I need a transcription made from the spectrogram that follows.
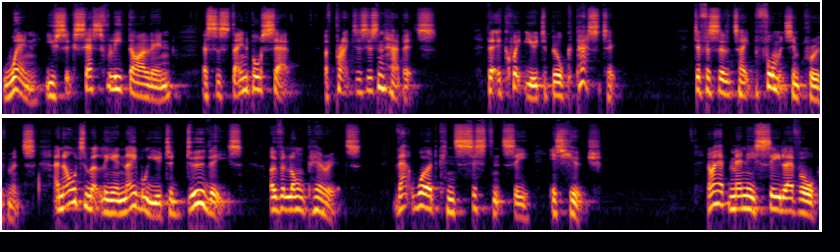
when you successfully dial in a sustainable set of practices and habits that equip you to build capacity, to facilitate performance improvements, and ultimately enable you to do these over long periods. That word consistency is huge. Now, I had many C level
